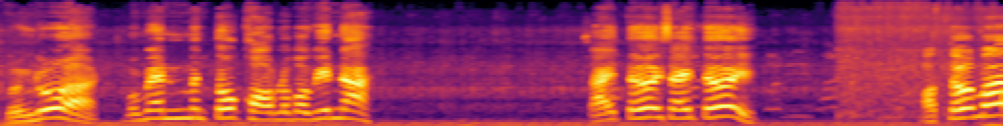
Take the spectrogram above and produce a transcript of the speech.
เบิ่งดูอะบ่แม่นมันโตขอบแล้วบ่วินนะสายเตยสายเตยเอาเติมมา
